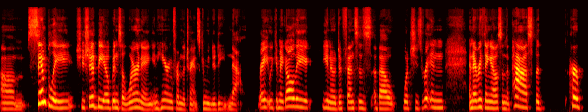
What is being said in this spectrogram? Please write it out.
Um, simply, she should be open to learning and hearing from the trans community now, right? We can make all the you know defenses about what she's written and everything else in the past, but her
